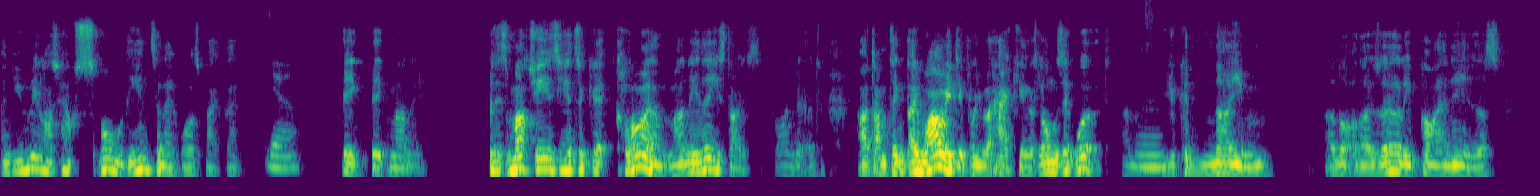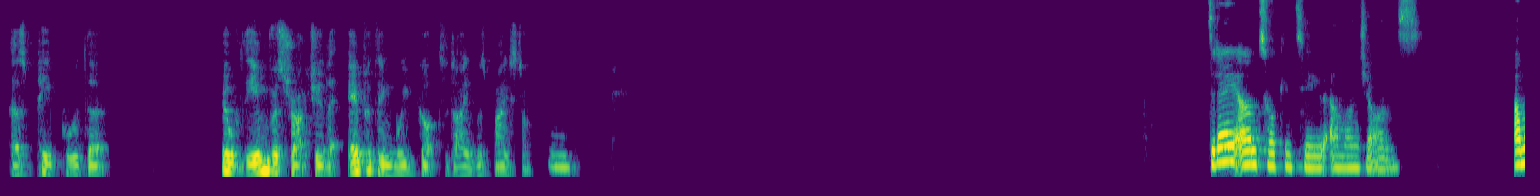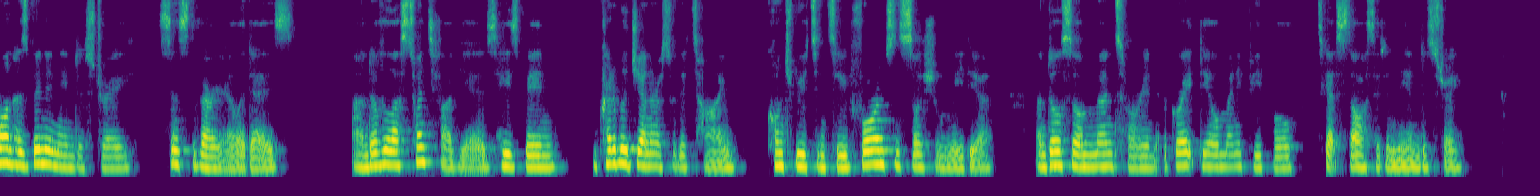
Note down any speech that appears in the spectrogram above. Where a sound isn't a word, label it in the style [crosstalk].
and you realize how small the internet was back then. Yeah. Big, big money. But it's much easier to get client money these days. Find it. I don't think they worried if we were hacking as long as it worked. And Mm. you can name a lot of those early pioneers as people that built the infrastructure that everything we've got today was based on. Mm. Today I'm talking to Ammon Johns. Ammon has been in the industry since the very early days, and over the last 25 years, he's been incredibly generous with his time, contributing to forums and social media, and also mentoring a great deal many people to get started in the industry.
